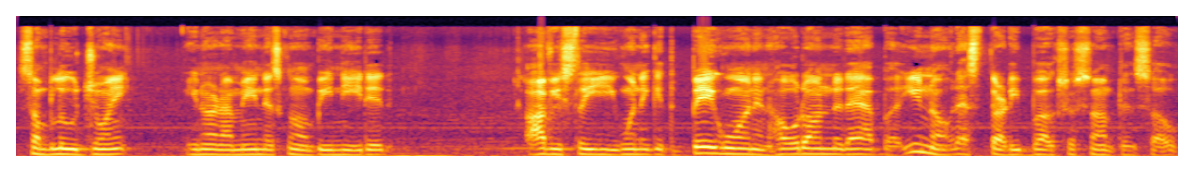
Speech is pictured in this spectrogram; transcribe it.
some blue joint you know what i mean that's gonna be needed. Obviously you want to get the big one and hold on to that but you know that's 30 bucks or something so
